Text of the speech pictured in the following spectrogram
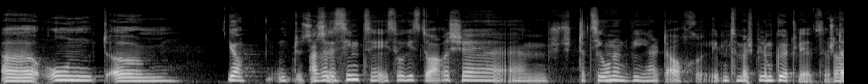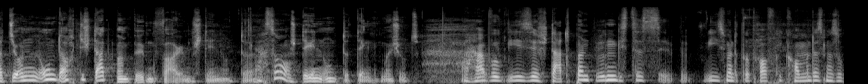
Äh, Und ähm, ja, und das Also das sind äh, so historische ähm, Stationen wie halt auch eben zum Beispiel am Gürtel jetzt, oder? Stationen und auch die Stadtbahnbögen vor allem stehen unter, so. stehen unter Denkmalschutz. Aha, wo wie diese Stadtbahnbögen ist das, wie ist man da drauf gekommen, dass man so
